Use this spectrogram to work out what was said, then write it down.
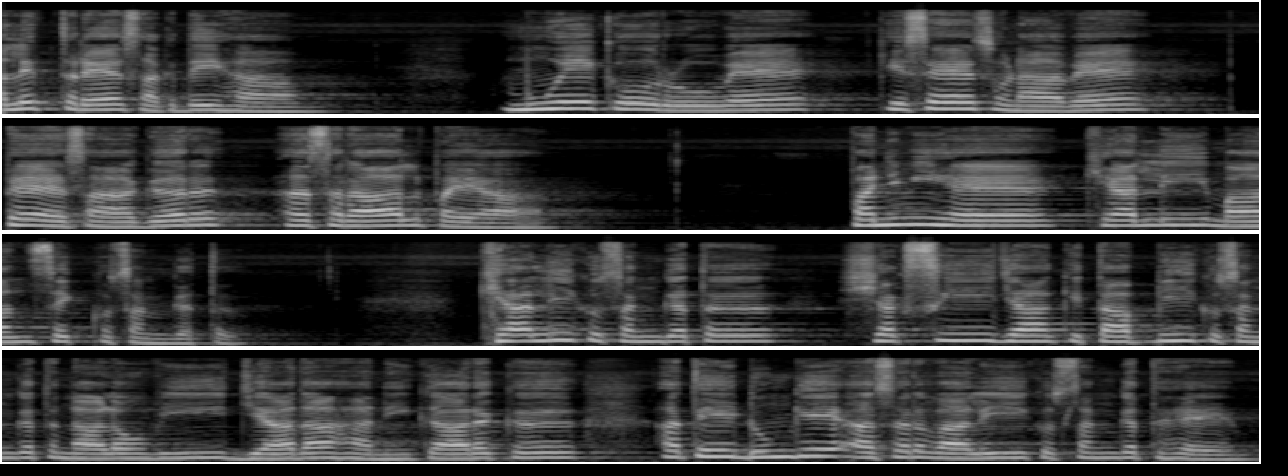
ਅਲਿਪਤ ਰਹਿ ਸਕਦੇ ਹਾਂ। ਮੂਏ ਕੋ ਰੋਵੇ, ਕਿਸੈ ਸੁਣਾਵੇ, ਭੈ ਸਾਗਰ ਅਸਰਾਲ ਪਿਆ। ਪੰਜਵੀਂ ਹੈ ਖਿਆਲੀ ਮਾਨਸਿਕ ਕੁਸੰਗਤ ਖਿਆਲੀ ਕੁਸੰਗਤ ਸ਼ਖਸੀ ਜਾਂ ਕਿਤਾਬੀ ਕੁਸੰਗਤ ਨਾਲੋਂ ਵੀ ਜ਼ਿਆਦਾ ਹਾਨੀਕਾਰਕ ਅਤੇ ਡੂੰਘੇ ਅਸਰ ਵਾਲੀ ਕੁਸੰਗਤ ਹੈ।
